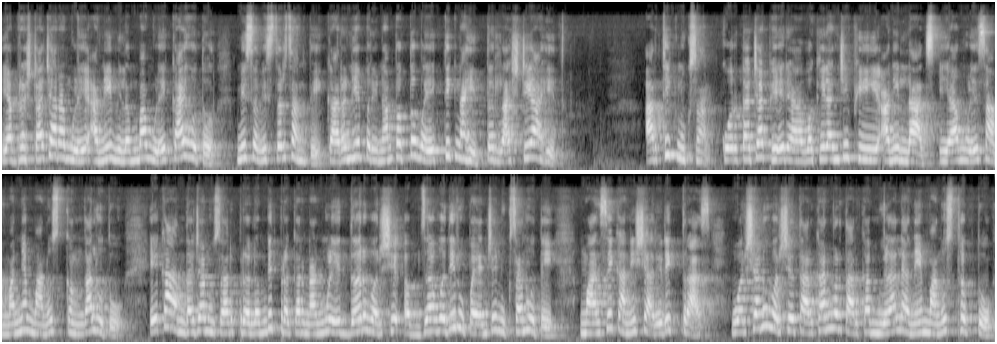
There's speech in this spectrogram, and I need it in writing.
या भ्रष्टाचारामुळे आणि विलंबामुळे काय होतं मी सविस्तर सांगते. कारण हे परिणाम फक्त वैयक्तिक नाहीत तर राष्ट्रीय आहेत. आर्थिक नुकसान कोर्टाच्या फेऱ्या वकिलांची फी आणि लाच यामुळे सामान्य माणूस कंगाल होतो. एका अंदाजानुसार प्रलंबित प्रकरणांमुळे दरवर्षी अब्जावधी रुपयांचे नुकसान होते. मानसिक आणि शारीरिक त्रास वर्षानुवर्षे तारखांवर तारखा मिळाल्याने माणूस थकतो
